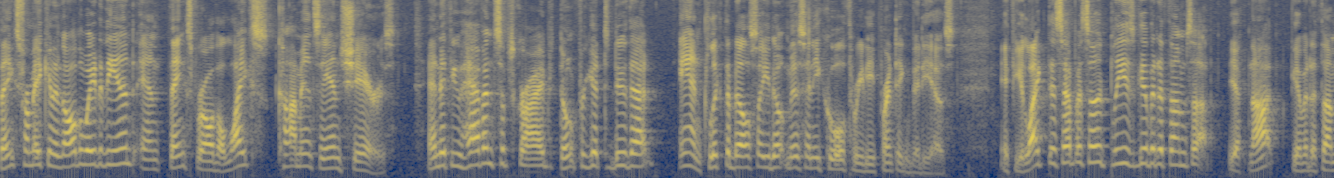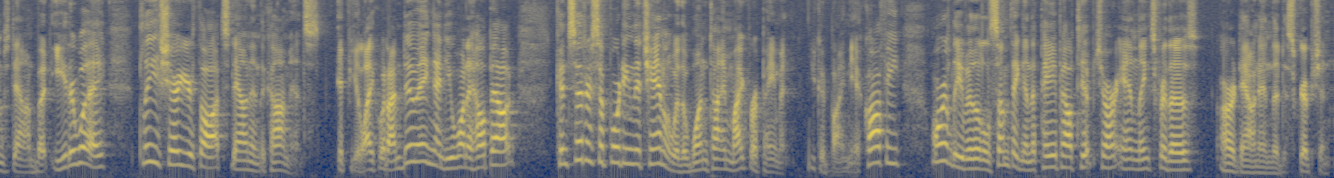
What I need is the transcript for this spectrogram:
thanks for making it all the way to the end, and thanks for all the likes, comments, and shares. And if you haven't subscribed, don't forget to do that and click the bell so you don't miss any cool 3D printing videos. If you like this episode, please give it a thumbs up. If not, give it a thumbs down. But either way, please share your thoughts down in the comments. If you like what I'm doing and you want to help out, consider supporting the channel with a one-time micropayment. You could buy me a coffee or leave a little something in the PayPal tip jar and links for those are down in the description.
